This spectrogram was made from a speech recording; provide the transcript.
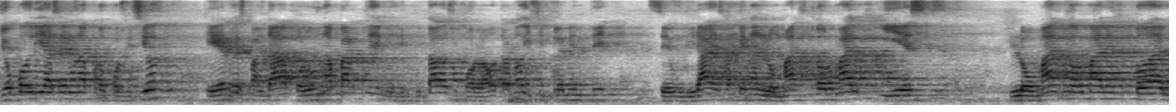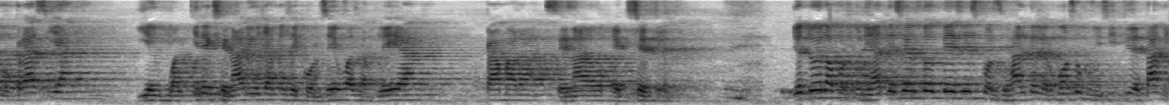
yo podría hacer una proposición que es respaldada por una parte de los diputados y por la otra no, y simplemente se hundirá, es apenas lo más normal y es lo más normal en toda democracia y en cualquier escenario, llámese consejo, asamblea, cámara, senado, etc. Yo tuve la oportunidad de ser dos veces concejal del hermoso municipio de Tame.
